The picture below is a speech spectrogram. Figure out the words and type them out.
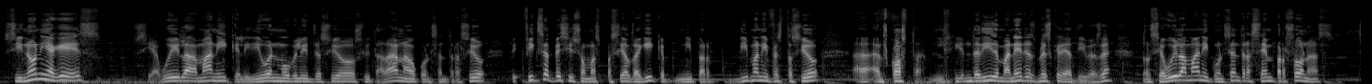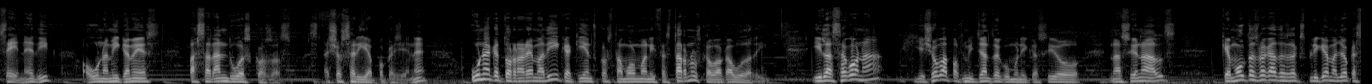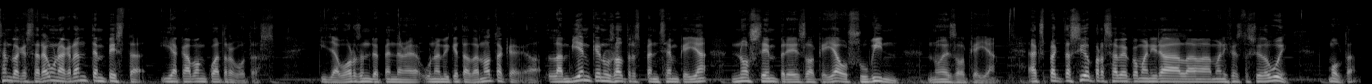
Si no n'hi hagués, si avui la Mani, que li diuen mobilització ciutadana o concentració, fixa't bé si som especials aquí, que ni per dir manifestació eh, ens costa. Li hem de dir de maneres més creatives. Eh? Doncs si avui la Mani concentra 100 persones, 100, eh, dic, o una mica més, passaran dues coses. Això seria poca gent, eh? Una que tornarem a dir, que aquí ens costa molt manifestar-nos, que ho acabo de dir. I la segona, i això va pels mitjans de comunicació nacionals, que moltes vegades expliquem allò que sembla que serà una gran tempesta i acaba en quatre gotes i llavors hem de prendre una miqueta de nota que eh, l'ambient que nosaltres pensem que hi ha no sempre és el que hi ha, o sovint no és el que hi ha. Expectació per saber com anirà la manifestació d'avui? Molta.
